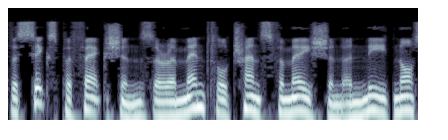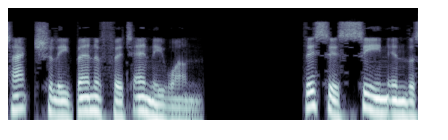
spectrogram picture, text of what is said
The six perfections are a mental transformation and need not actually benefit anyone. This is seen in the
